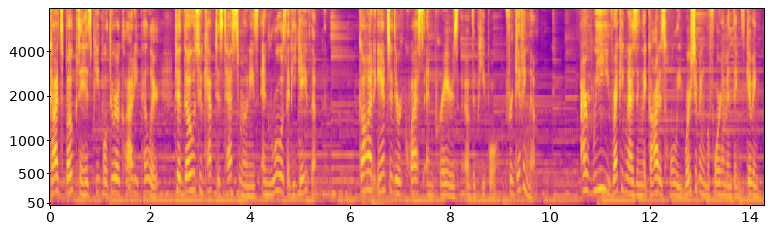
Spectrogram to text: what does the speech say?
God spoke to his people through a cloudy pillar to those who kept his testimonies and rules that he gave them. God answered the requests and prayers of the people, forgiving them. Are we recognizing that God is holy, worshiping before him in thanksgiving,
